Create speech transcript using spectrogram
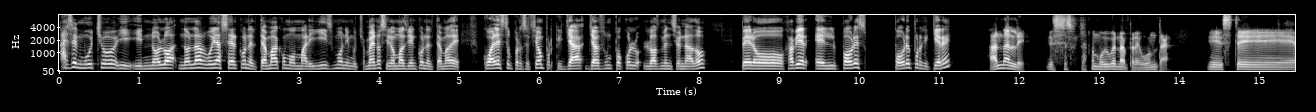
hacen mucho y, no, lo, no la voy a hacer con el tema como amarillismo, ni mucho menos, sino más bien con el tema de cuál es tu percepción, porque ya, ya es un poco lo, has mencionado. Pero, Javier, ¿el pobre es pobre porque quiere? Ándale, esa es una muy buena pregunta. Este,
